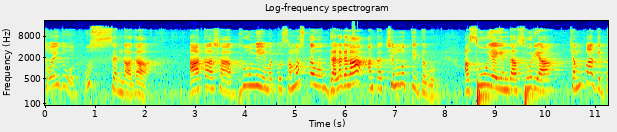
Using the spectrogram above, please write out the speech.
ತೊಯ್ದು ಉಸ್ ಎಂದಾಗ ಆಕಾಶ, ಭೂಮಿ ಮತ್ತು ಸಮಸ್ತವು ಗಲಗಲ ಅಂತ ಚಿಮ್ಮುತ್ತಿದ್ದವು. ಅಸೂಯೆಯಿಂದ ಸೂರ್ಯ ಕೆಂಪಾಗಿದ್ದ.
